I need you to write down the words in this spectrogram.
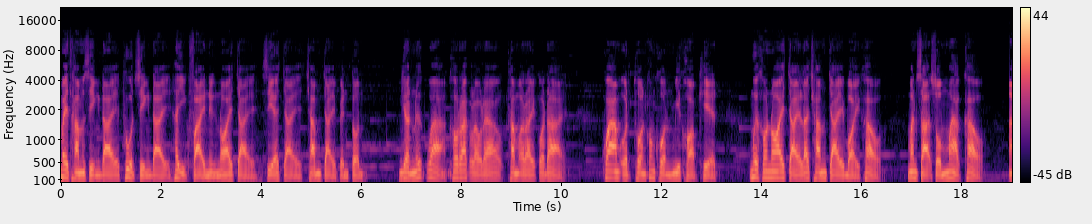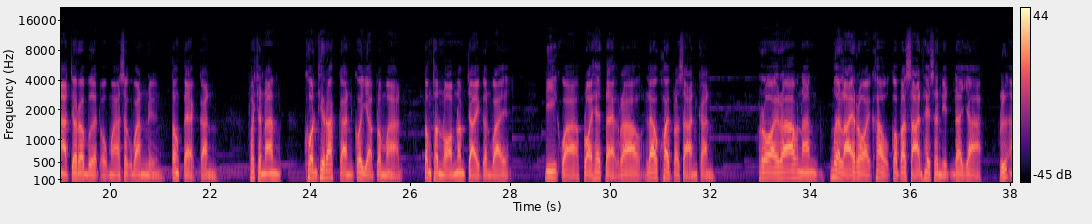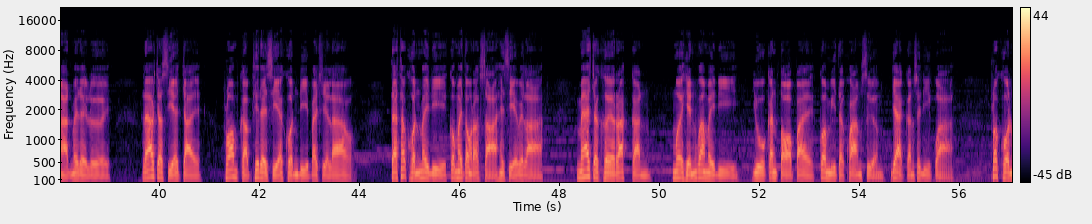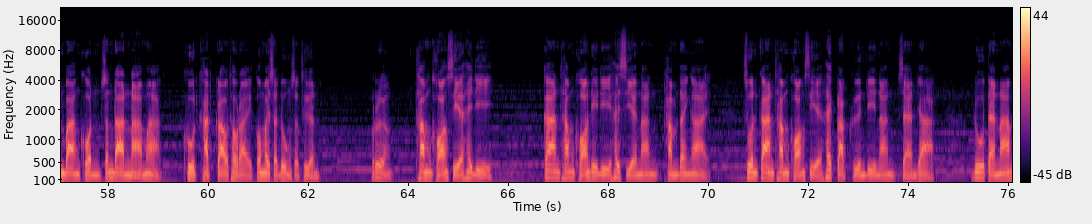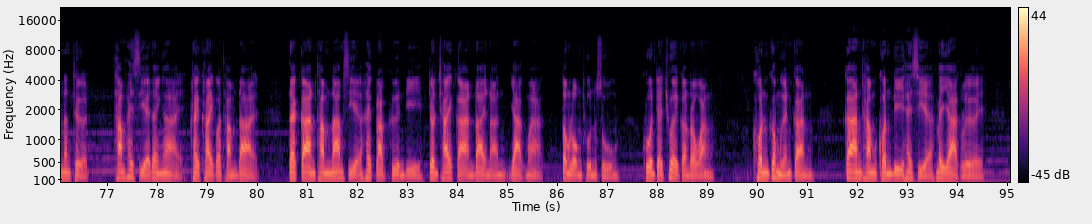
ไม่ทำสิ่งใดพูดสิ่งใดให้อีกฝ่ายหนึ่งน้อยใจ เสียใจ ช้ำใจเป็นต้น อย่านึกว่าเขารักเราแล้วทำอะไรก็ได้ ความอดทนของคนมีขอบเขต เมื่อเขาน้อยใจและช้ำใจบ่อยเข้า มันสะสมมากเข้า อาจจะระเบิดออกมาสักวันหนึ่งต้องแตกกัน เพราะฉะนั้น คนที่รักกันก็อย่าประมาท ต้องถนอมน้ำใจกันไว้ ดีกว่าปล่อยให้แตกร้าวแล้วค่อยประสานกัน รอยร้าวนั้นเมื่อหลายรอยเข้าก็ประสานให้สนิทได้ยาก หรืออาจไม่ได้เลย แล้วจะเสียใจพร้อมกับที่ได้เสียคนดีไปเสียแล้ว แต่ถ้าคนไม่ดีก็ไม่ต้องรักษาให้เสียเวลา แม้จะเคยรักกัน เมื่อเห็นว่าไม่ดี อยู่กันต่อไปก็มีแต่ความเสื่อมแยกกันซะดีกว่า เพราะคนบางคนสันดานหนามาก ขูดขัดเกลาเท่าไรก็ไม่สะดุ้งสะเทือน เรื่องทำของเสียให้ดี การทำของดีๆ ให้เสียนั้นทำได้ง่าย ส่วนการทำของเสียให้กลับคืนดีนั้นแสนยาก ดูแต่น้ำนั้นเถิดทำให้เสียได้ง่าย ใครๆก็ทำได้ แต่การทำน้ำเสียให้กลับคืนดี จนใช้การได้นั้นยากมาก ต้องลงทุนสูง ควรจะช่วยกันระวัง คนก็เหมือนกัน การทำคนดีให้เสียไม่ยากเลย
